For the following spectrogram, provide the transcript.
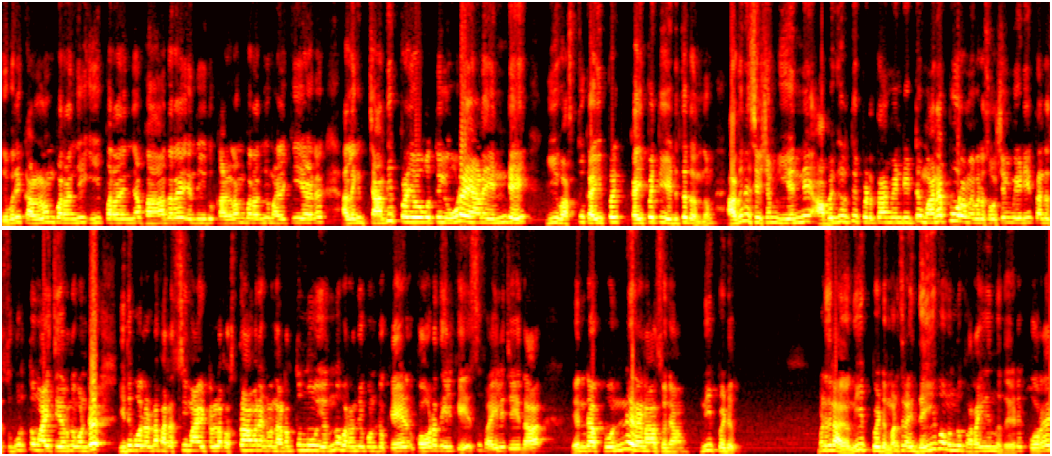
ഇവർ കള്ളം പറഞ്ഞ് ഈ പറഞ്ഞ ഫാദറെ എന്ത് ചെയ്തു? കള്ളം പറഞ്ഞു മഴക്കുകയാണ് അല്ലെങ്കിൽ ചതിപ്രയോഗത്തിലൂടെയാണ് എന്റെ ഈ വസ്തു കൈപ്പ കൈപ്പറ്റി എടുത്തതെന്നും അതിനുശേഷം എന്നെ അപകീർത്തിപ്പെടുത്താൻ വേണ്ടിയിട്ട് മനഃപൂർവം ഇവർ സോഷ്യൽ മീഡിയയിൽ തന്റെ സുഹൃത്തുമായി ചേർന്നുകൊണ്ട് ഇതുപോലുള്ള പരസ്യമായിട്ടുള്ള പ്രസ്താവനകൾ നടത്തുന്നു എന്ന് പറഞ്ഞുകൊണ്ട് കോടതിയിൽ കേസ് ഫയൽ ചെയ്താൽ എന്റെ പൊന്ന് രണാസുനാം നീ പെടും. മനസ്സിലായോ? നീ പെടും. മനസ്സിലായി? ദൈവം എന്ന് പറയുന്നത് കുറെ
